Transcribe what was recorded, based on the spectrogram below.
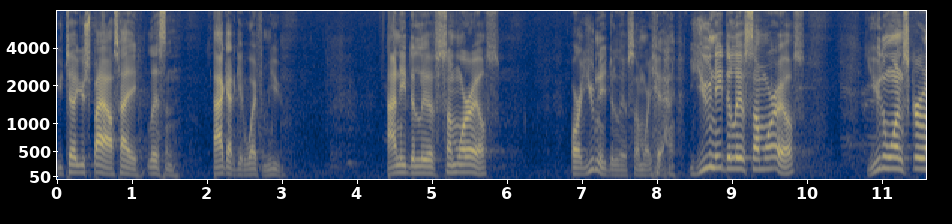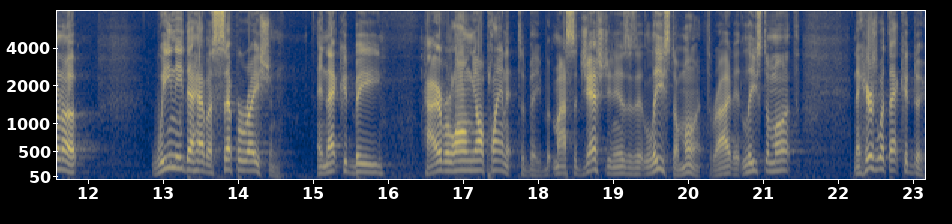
You tell your spouse, hey, listen, I got to get away from you. I need to live somewhere else, or you need to live somewhere. Yeah, you need to live somewhere else. You the one screwing up. We need to have a separation, and that could be however long y'all plan it to be. But my suggestion is, is at least a month, right? At least a month. Now, here's what that could do.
